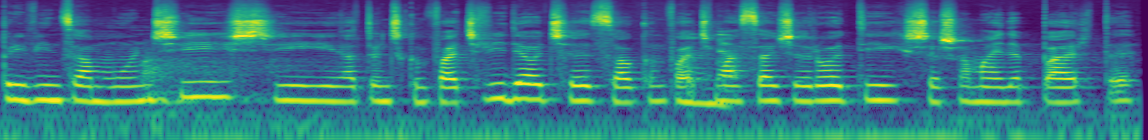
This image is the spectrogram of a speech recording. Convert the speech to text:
privința muncii și atunci când faci videochat sau când faci Da. masaj erotic și așa mai departe.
